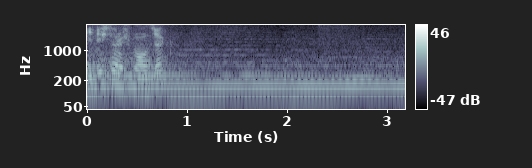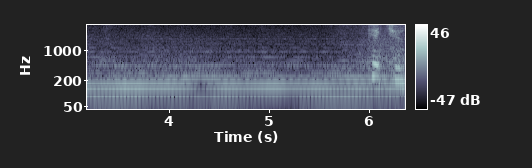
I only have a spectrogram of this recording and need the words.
Gidiş dönüş mü olacak? Tek yön.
